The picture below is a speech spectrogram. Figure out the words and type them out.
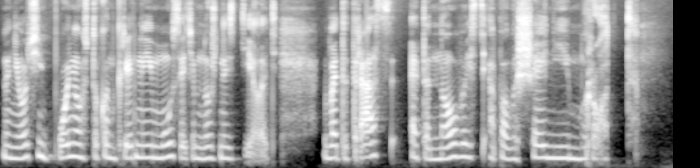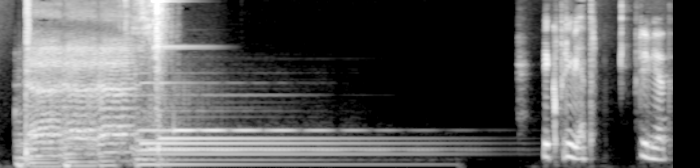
но не очень понял, что конкретно ему с этим нужно сделать. В этот раз это новость о повышении МРОТ. Вика, привет. Привет.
